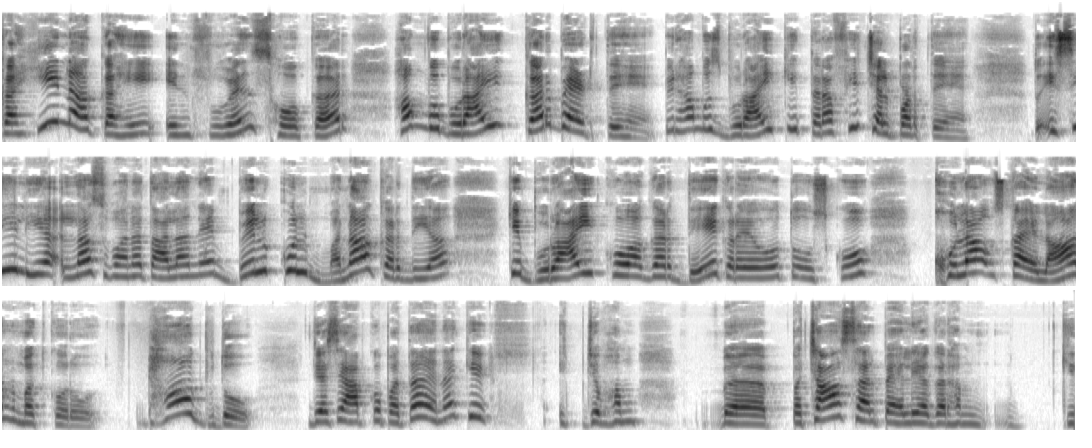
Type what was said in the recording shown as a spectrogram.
کہیں نہ کہیں انفلوئنس ہو کر ہم وہ برائی کر بیٹھتے ہیں۔ پھر ہم اس برائی کی طرف ہی چل پڑتے ہیں۔ تو اسی لیے اللہ سبحانہ تعالیٰ نے بالکل منع کر دیا کہ برائی کو اگر دیکھ رہے ہو تو اس کو کھلا، اس کا اعلان مت کرو، ڈھانپ دو۔ جیسے آپ کو پتا ہے نا کہ جب ہم پچاس سال پہلے اگر ہم کی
